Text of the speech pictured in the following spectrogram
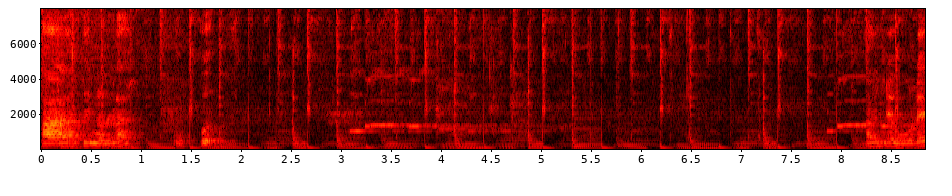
പാകത്തിനുള്ള ഉപ്പ് അതിന്റെ കൂടെ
